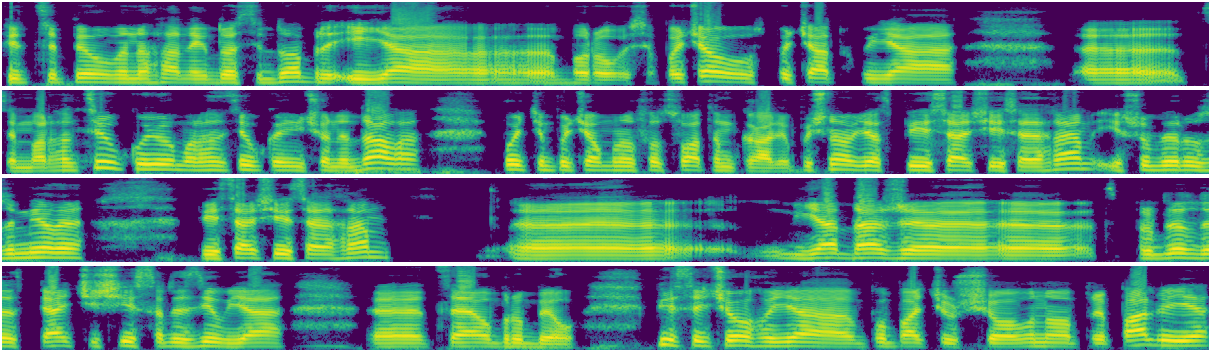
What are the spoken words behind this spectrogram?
підцепив виноградник досить добре, і я е, боровся. Почав спочатку я е, це марганцівкою, марганцівка нічого не дала, потім почав монофосфатом калію. Починав я з 50-60 грам, і щоб ви розуміли, 50-60 грам. Е, я навіть е, приблизно десь 5 чи 6 разів я е, це обробив. Після чого я побачив, що воно припалює.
